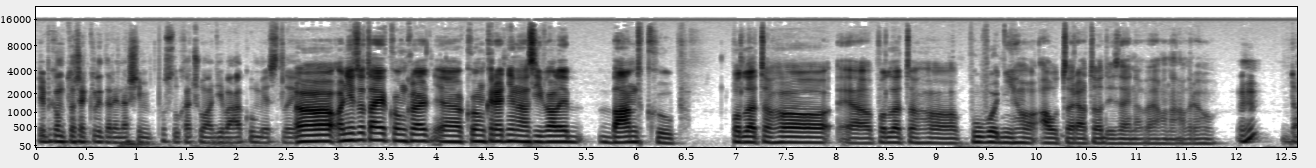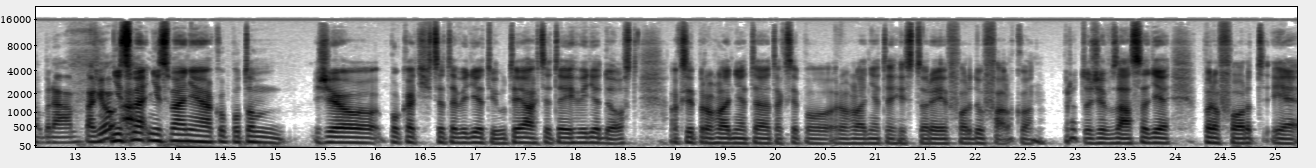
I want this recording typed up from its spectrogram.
Kdybychom to řekli tady našim posluchačům a divákům, jestli... Uh, oni to tady konkrét, uh, konkrétně nazývali Band Coupe, podle toho, uh, podle toho původního autora toho designového návrhu. Uh-huh. Dobrá, tak jo. Nicmé, a... Nicméně jako potom že jo, pokud chcete vidět Juty a chcete jich vidět dost, tak si prohlédněte, tak si prohlédněte historii Fordu Falcon, protože v zásadě pro Ford je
